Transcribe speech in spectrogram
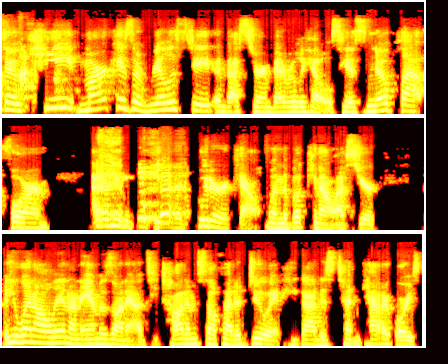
So he, Mark, is a real estate investor in Beverly Hills. He has no platform. I don't even think he had a Twitter account when the book came out last year. He went all in on Amazon ads. He taught himself how to do it. He got his 10 categories.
